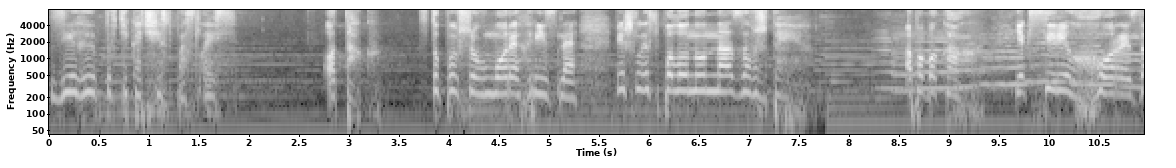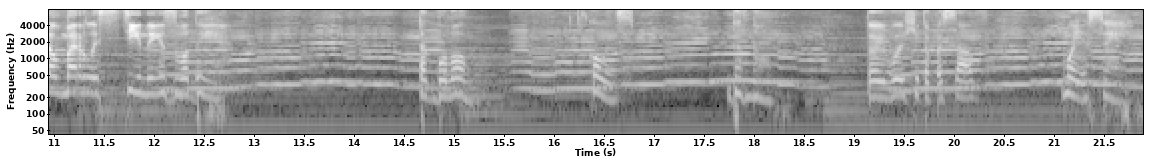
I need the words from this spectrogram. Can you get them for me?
з Єгипту втікачі спаслись. Отак, ступивши в море грізне, пішли з полону назавжди. А по боках, як сірі гори, завмерли стіни із води. Так було колись давно. Той вихід описав Моєсей.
